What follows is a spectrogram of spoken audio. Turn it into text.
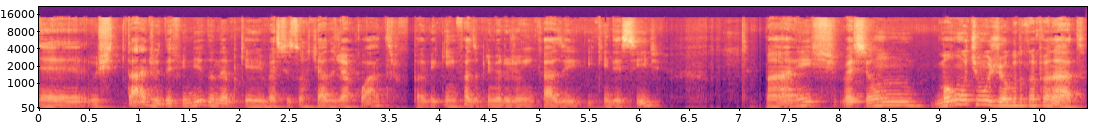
é, o estádio definido, né? Porque vai ser sorteado dia 4, para ver quem faz o primeiro jogo em casa e, e, quem decide. Mas vai ser um bom último jogo do campeonato.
